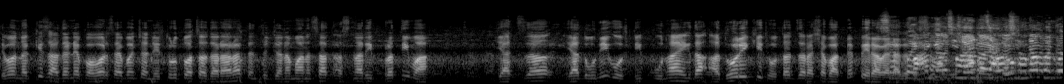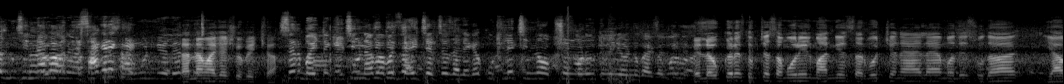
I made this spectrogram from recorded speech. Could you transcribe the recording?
तेव्हा नक्कीच आदरणीय पवार साहेबांच्या नेतृत्वाचा दरारा त्यांच्या जनमानसात असणारी प्रतिमा याचं या दोन्ही गोष्टी पुन्हा एकदा अधोरेखित होतात जर अशा बातम्या पेराव्या लागत असतील. सांगून गेले त्यांना माझ्या शुभेच्छा. सर बैठकीत चिन्हाबाबत काही चर्चा झाली का? कुठले चिन्ह ऑप्शन म्हणून तुम्ही निवडणूक हे लवकरच तुमच्यासमोर येईल. मान्य सर्वोच्च न्यायालयामध्ये सुद्धा या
